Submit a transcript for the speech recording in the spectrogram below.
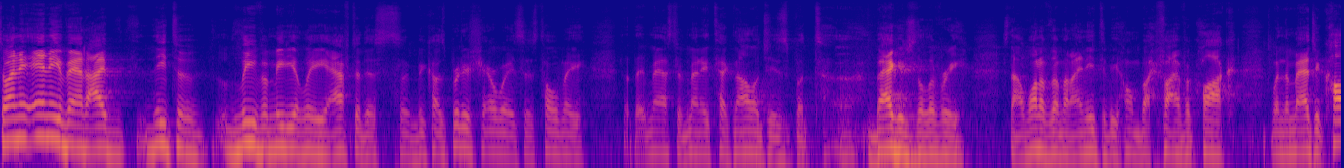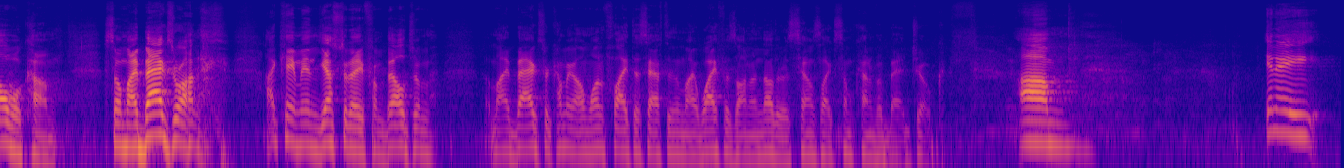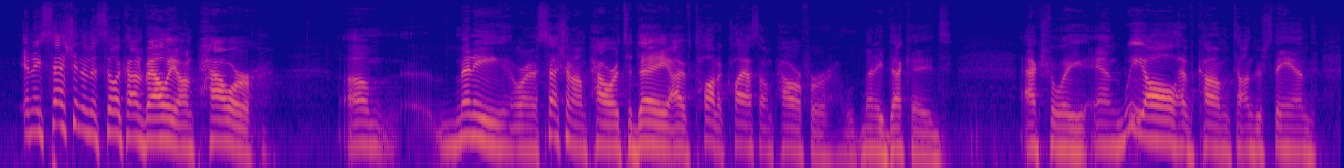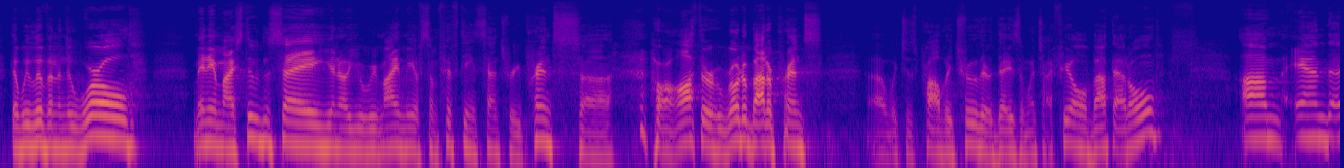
So in any event, I need to leave immediately after this uh, because British Airways has told me that they've mastered many technologies, but uh, baggage delivery is not one of them, and I need to be home by 5 o'clock when the magic call will come. So my bags are on. I came in yesterday from Belgium. My bags are coming on one flight this afternoon. My wife is on another. It sounds like some kind of a bad joke. Um, in, a, in a session in the Silicon Valley on power, um, many, or in a session on power today, I've taught a class on power for many decades, actually, and we all have come to understand that we live in a new world. Many of my students say, you know, you remind me of some 15th century prince uh, or author who wrote about a prince, uh, which is probably true. There are days in which I feel about that old. Um, and, uh,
